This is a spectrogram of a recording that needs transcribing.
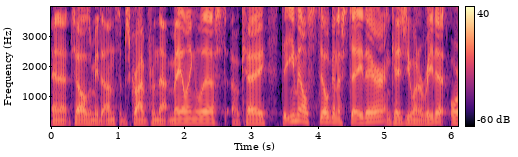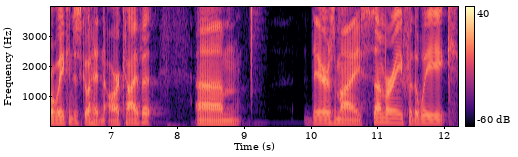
and it tells me to unsubscribe from that mailing list. Okay. The email is still going to stay there in case you want to read it, or we can just go ahead and archive it. Um, there's my summary for the week.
